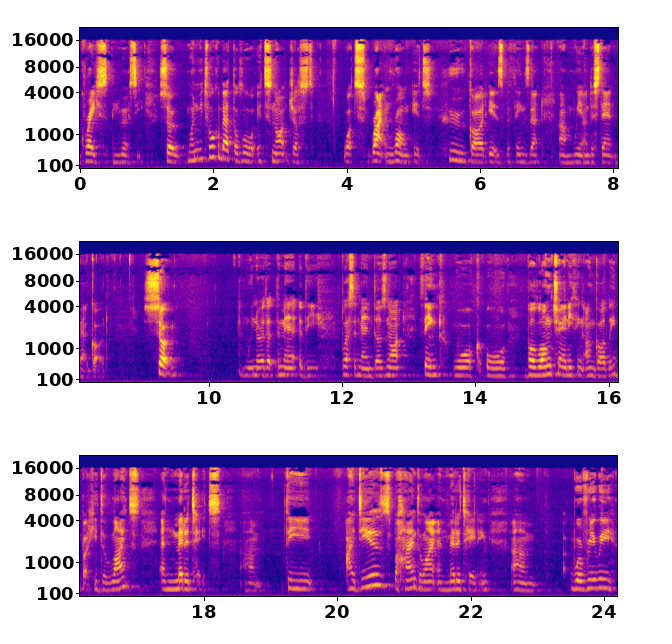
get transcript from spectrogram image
grace and mercy. So when we talk about the law, it's not just what's right and wrong, it's who God is, the things that um, we understand about God. So we know that the man, the blessed man does not think, walk, or belong to anything ungodly, but he delights and meditates. Um, the ideas behind delight and meditating um, were really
